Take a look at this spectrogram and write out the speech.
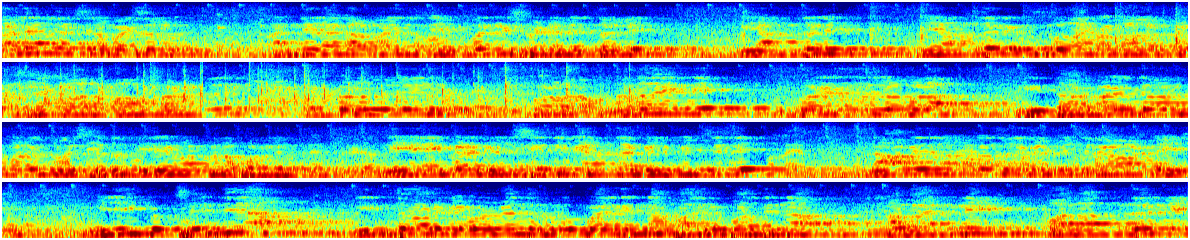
కళ్యాణ లక్షల పైసలు అన్ని రకాల పైసలు ఎప్పటి నుంచి పెట్టలేదు తల్లి. మీ అందరి మీ అందరి ఉద్యోగానికి వాళ్ళకి ఖచ్చితంగా వాళ్ళ పాపం పడుతుంది. ఒక్క రోజు లేదు ఇంకో మొదలైంది ఇంకో రెండు మూడు లోపల ఇది దౌర్భాగ్యం అనుకుని కురిస్తుంది మీరేమనుకున్నా పర్లేదు. నేను ఇక్కడ గెలిచింది మీ అందరు గెలిపించింది. నా మీద నమ్మకంతో గెలిపించింది కాబట్టి మీకు చెందిన ఇంతవరకు ఎవరు రూపాయలు తిన్నా పది రూపాయలు తిన్నా అవన్నీ వాళ్ళందరినీ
